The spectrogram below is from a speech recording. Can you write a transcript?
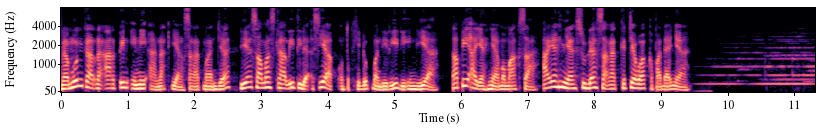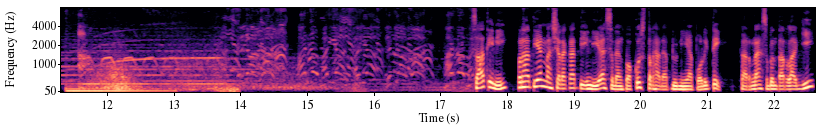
Namun karena Arpin ini anak yang sangat manja, dia sama sekali tidak siap untuk hidup mandiri di India. Tapi ayahnya memaksa. Ayahnya sudah sangat kecewa kepadanya. Saat ini, perhatian masyarakat di India sedang fokus terhadap dunia politik, karena sebentar lagi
